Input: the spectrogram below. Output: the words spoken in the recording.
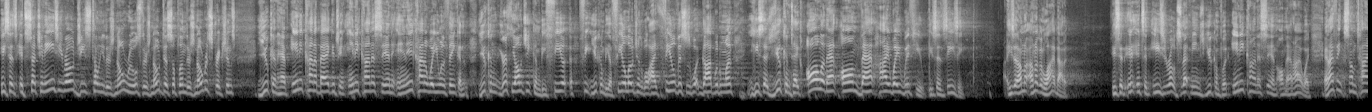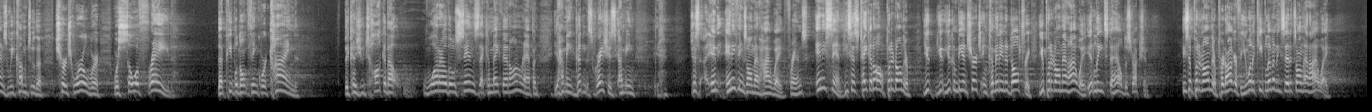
He says it's such an easy road. Jesus telling you there's no rules, there's no discipline, there's no restrictions. You can have any kind of baggage in any kind of sin, in any kind of way you want to think, and you can. Your theology can be feel, you can be a theologian. Well, I feel this is what God would want. He says you can take all of that on that highway with you. He says it's easy. He said I'm not, I'm not going to lie about it. He said, it's an easy road. So that means you can put any kind of sin on that highway. And I think sometimes we come to the church world where we're so afraid that people don't think we're kind because you talk about what are those sins that can make that on ramp. And I mean, goodness gracious, I mean, just any, anything's on that highway, friends. Any sin. He says, take it all, put it on there. You, you, you can be in church and committing adultery. You put it on that highway, it leads to hell, destruction. He said, put it on there. Pornography, you want to keep living? He said, it's on that highway.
